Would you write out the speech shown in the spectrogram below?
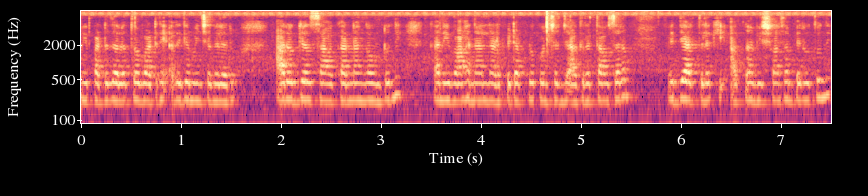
మీ పట్టుదలతో వాటిని అధిగమించగలరు. ఆరోగ్యం సహకరణంగా ఉంటుంది కానీ వాహనాలు నడిపేటప్పుడు కొంచెం జాగ్రత్త అవసరం. విద్యార్థులకి ఆత్మవిశ్వాసం పెరుగుతుంది.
